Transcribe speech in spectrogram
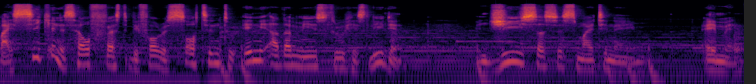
by seeking His help first before resorting to any other means through His leading. In Jesus' mighty name, Amen.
